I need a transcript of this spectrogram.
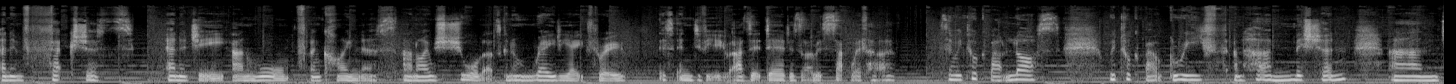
an infectious energy and warmth and kindness, and I'm sure that's going to radiate through this interview as it did as I was sat with her. So, we talk about loss, we talk about grief and her mission and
